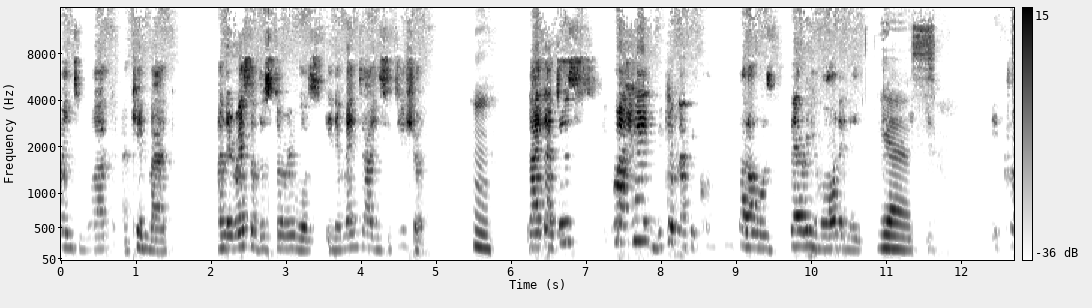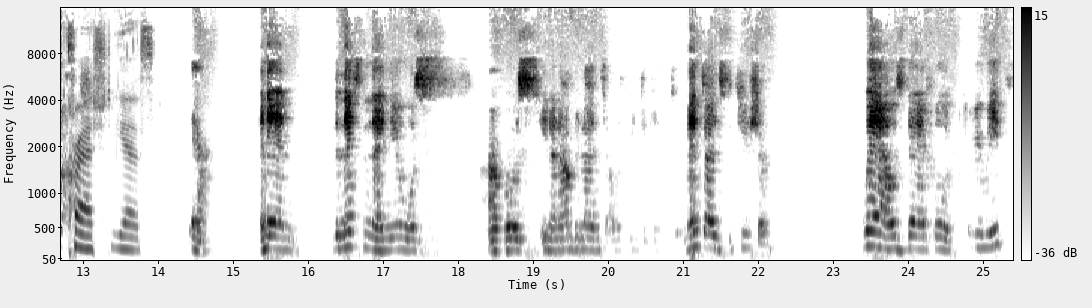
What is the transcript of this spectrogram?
went to work, I came back, and the rest of the story was in a mental institution. Hmm. Like I just, my head became like a computer that was very hard and it, yes, it, it crashed. crashed. Yes. Yeah. And then the next thing I knew was I was in an ambulance. I was being taken to a mental institution where I was there for three weeks,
